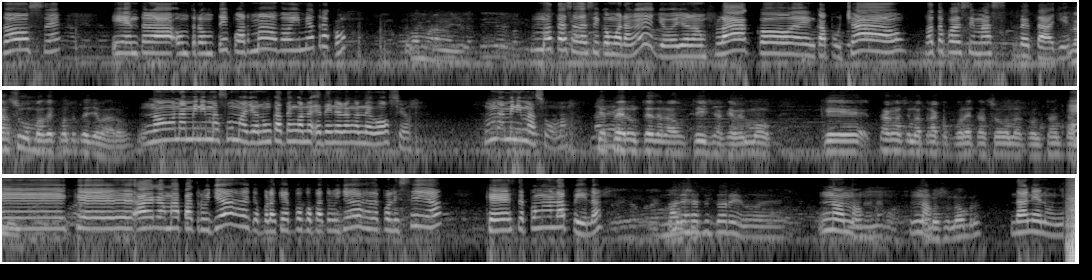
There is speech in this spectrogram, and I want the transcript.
12 y entra, entra un tipo armado y me atracó. ¿Cómo eran ellos? No te sé decir cómo eran ellos, ellos eran flacos, encapuchados, no te puedo decir más detalles. ¿La suma de cuánto te llevaron? No una mínima suma, yo nunca tengo ne- dinero en el negocio. Una mínima suma. ¿Qué espera usted de la justicia que vemos que están haciendo atracos por esta zona constantemente? Eh, que haga más patrullaje, que por aquí hay poco patrullaje de policía, que se pongan la pila. Nadie resultó herido de... No, no, ¿Cómo no. es su nombre? Daniel Núñez.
